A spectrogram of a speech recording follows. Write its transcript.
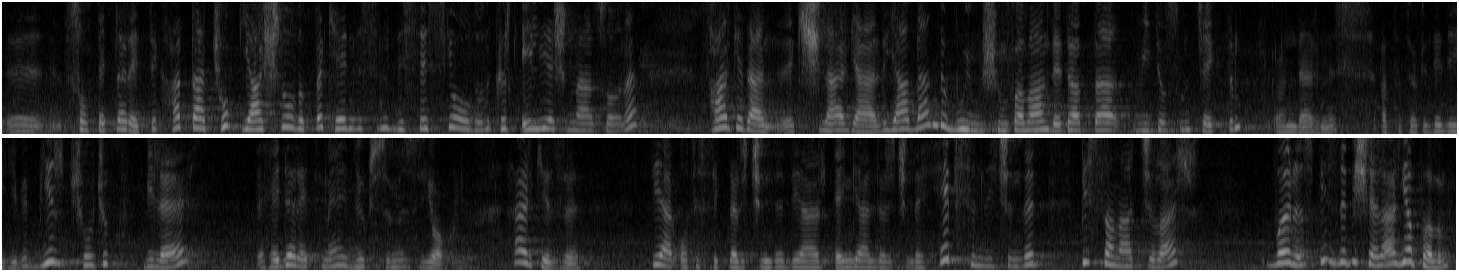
e, sohbetler ettik. Hatta çok yaşlı olup da kendisinin disleksi olduğunu 40-50 yaşından sonra fark eden e, kişiler geldi. Ya ben de buymuşum falan dedi. Hatta videosunu çektim. Önderimiz Atatürk'ün dediği gibi bir çocuk bile heder etme lüksümüz yok. Herkesi diğer otistikler içinde, diğer engeller içinde, hepsinin içinde biz sanatçılar varız. Biz de bir şeyler yapalım.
